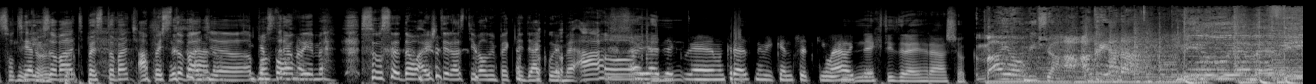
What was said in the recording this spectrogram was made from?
socializovať. Pestovať. A pestovať. Uh, pozdravujeme susedov a ešte raz ti veľmi pekne ďakujeme. Ahoj. ja ďakujem, krásny víkend všetkým, ahojte. Nech ti zraje hrášok. Majo, Miša a Adriana. Milujeme víkend.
